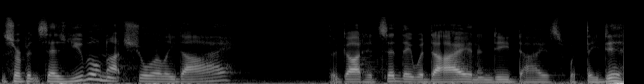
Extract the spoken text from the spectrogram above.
The serpent says, You will not surely die. The God had said they would die, and indeed die is what they did.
